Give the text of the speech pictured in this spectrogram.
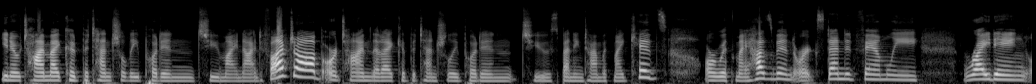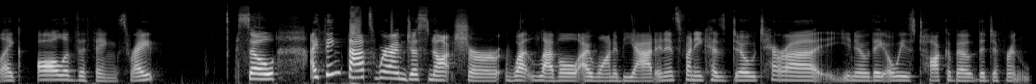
you know, time I could potentially put into my nine to five job or time that I could potentially put into spending time with my kids or with my husband or extended family writing, like all of the things, right? So I think that's where I'm just not sure what level I want to be at. And it's funny because doTERRA, you know, they always talk about the different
